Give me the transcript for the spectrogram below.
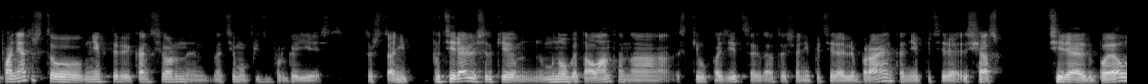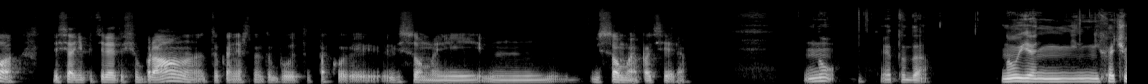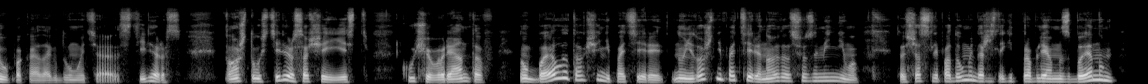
понятно, что некоторые консерны на тему Питтсбурга есть. То, что они потеряли все-таки много таланта на скилл-позициях, да, то есть они потеряли Брайант, они потеряли, сейчас теряют Белла, если они потеряют еще Брауна, то, конечно, это будет такой весомый, весомая потеря. Ну, это да. Ну, я не, не хочу пока так думать о Стиллерс, потому что у Стиллерс вообще есть куча вариантов. Ну, Белл это вообще не потеря. Ну, не то, что не потеря, но это все заменимо. То есть сейчас, если подумать, даже если какие-то проблемы с Беном,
